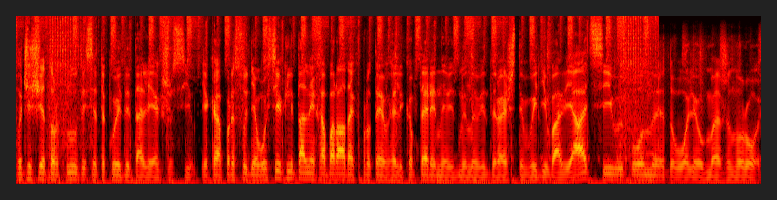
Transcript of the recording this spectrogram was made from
Хочу ще торкнутися такої деталі, як шосі, яка присутня в усіх літальних апаратах, проте в гелікоптері, на відміну від решти видів авіації, виконує доволі обмежену роль.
